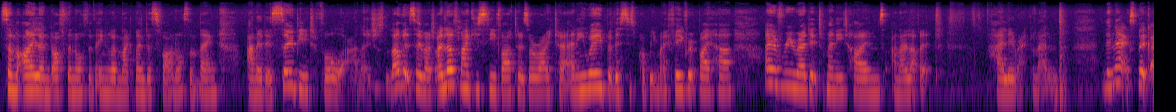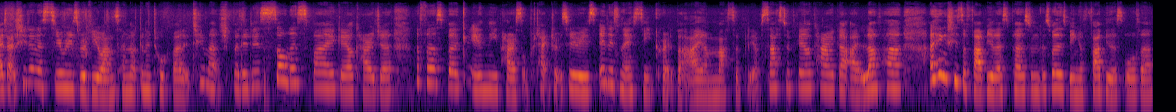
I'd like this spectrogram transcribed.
some island off the north of England like Lindisfarne or something. And it is so beautiful and I just love it so much. I love Maggie Stiefvater as a writer anyway, but this is probably my favourite by her. I have reread it many times and I love it. Highly recommend. The next book I've actually done a series review on, so I'm not going to talk about it too much, but it is Soulless by Gail Carriger, the first book in the Parasol Protectorate series. It is no secret that I am massively obsessed with Gail Carriger. I love her. I think she's a fabulous person, as well as being a fabulous author.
